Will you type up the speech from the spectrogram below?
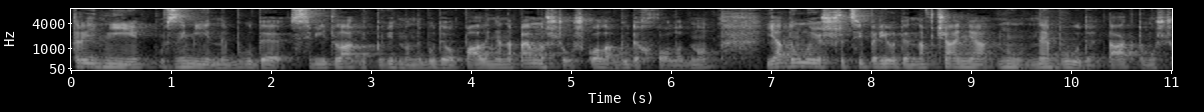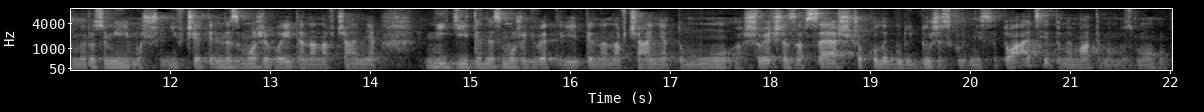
три дні в зимі не буде світла, відповідно, не буде опалення, напевно, що у школах буде холодно. Я думаю, що ці періоди навчання ну не буде, так тому що ми розуміємо, що ні вчитель не зможе вийти на навчання, ні діти не зможуть вийти на навчання. Тому швидше за все, що коли будуть дуже складні ситуації, то ми матимемо змогу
